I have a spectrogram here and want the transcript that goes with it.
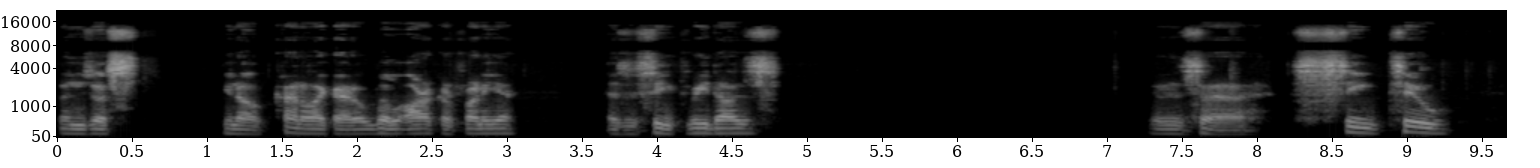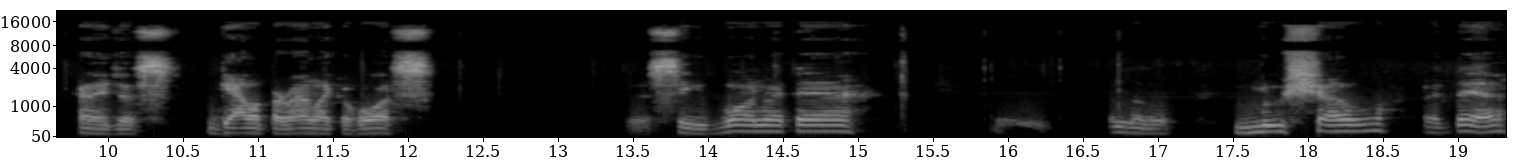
than just, you know, kind of like a little arc in front of you, as the C3 does. There's uh, C2 kind of just gallop around like a horse. There's C1 right there. A little Musou right there.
